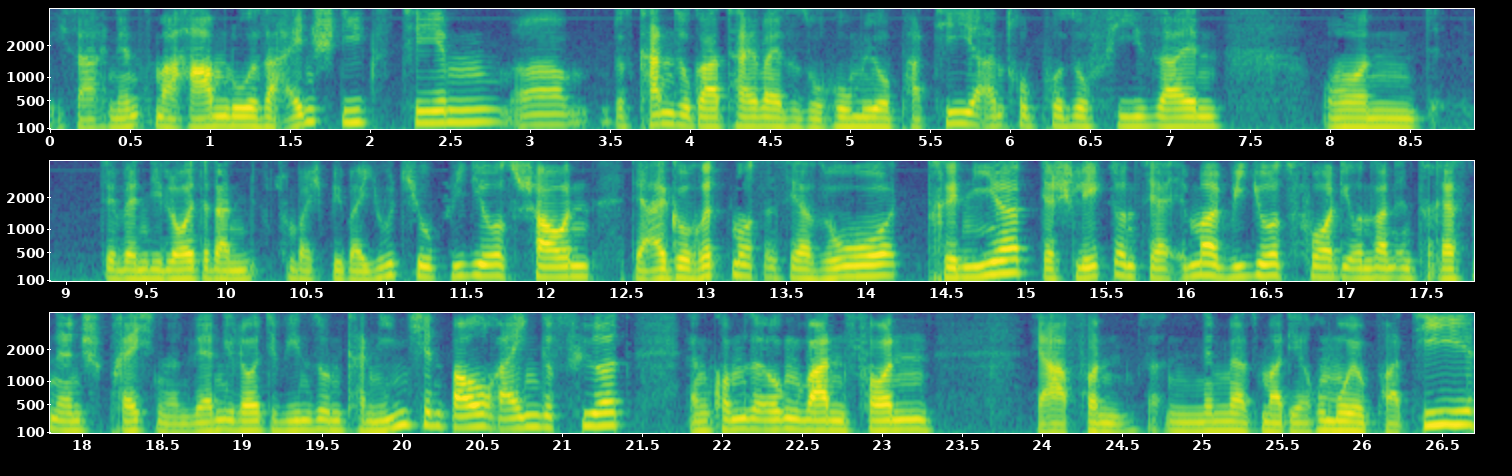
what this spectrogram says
ich sage, nenne es mal harmlose Einstiegsthemen. Äh, das kann sogar teilweise so Homöopathie, Anthroposophie sein. Und wenn die Leute dann zum Beispiel bei YouTube Videos schauen, der Algorithmus ist ja so trainiert, der schlägt uns ja immer Videos vor, die unseren Interessen entsprechen. Dann werden die Leute wie in so einen Kaninchenbau reingeführt. Dann kommen sie irgendwann von ja, von, nehmen wir jetzt mal die Homöopathie,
